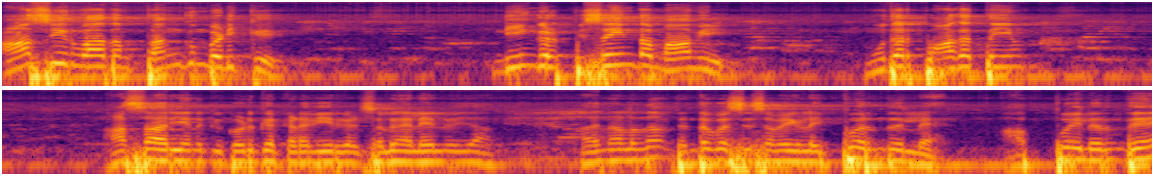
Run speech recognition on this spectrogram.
ஆசீர்வாதம் தங்கும்படிக்கு நீங்கள் பிசைந்த மாவில் முதற் பாகத்தையும் ஆசாரியனுக்கு கொடுக்க கடவீர்கள். சொல்லுங்க இல்லையா அதனால தான் பெந்தகோசி சபைகள் இப்போ இருந்து இல்லை அப்பையிலிருந்தே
